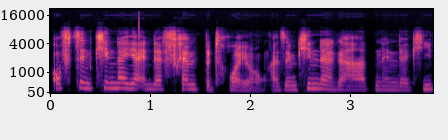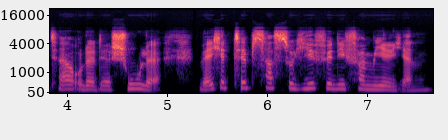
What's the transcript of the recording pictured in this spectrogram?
oft sind Kinder ja in der Fremdbetreuung, also im Kindergarten, in der Kita oder der Schule. Welche Tipps hast du hier für die Familien?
